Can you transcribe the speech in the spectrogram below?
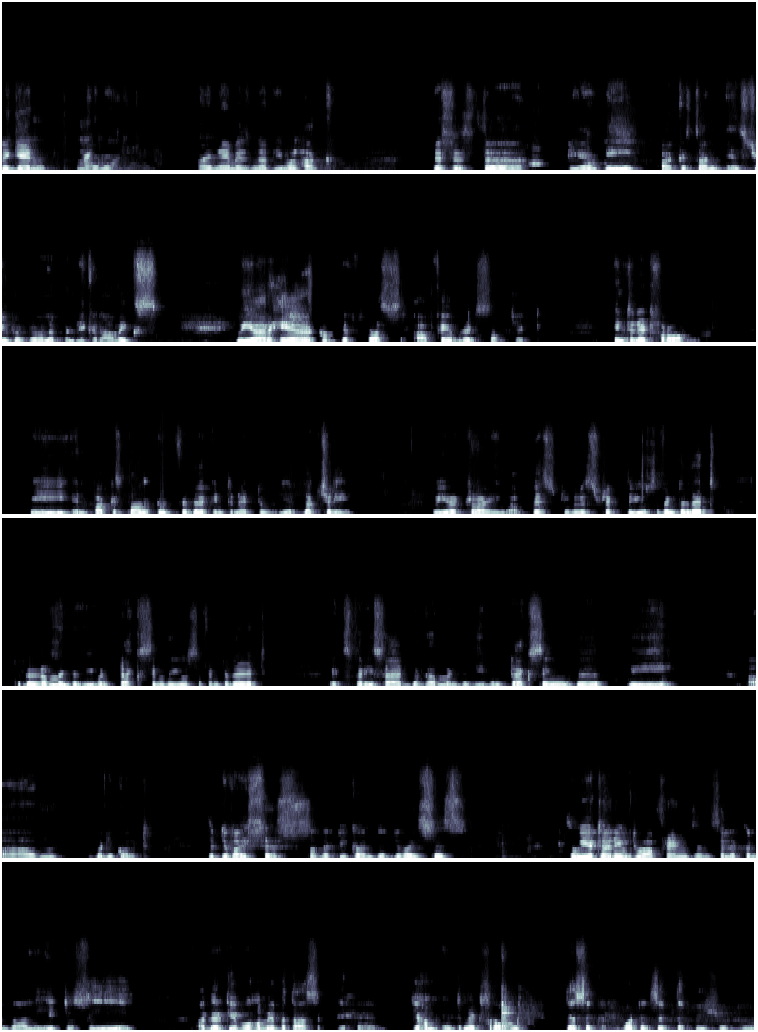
begin. My, my name is Nadeem ul Haq. This is the PID, Pakistan Institute of Development Economics. We are here to discuss our favorite subject, Internet for All. We in Pakistan consider Internet to be a luxury. We are trying our best to restrict the use of Internet. The government is even taxing the use of Internet. It's very sad. The government is even taxing the, the um, what do you call it? The devices so that we can't get devices. So we are turning to our friends in Silicon Valley to see अगर कि वो हमें बता सकते हैं कि हम internet for all कैसे करें what is it that we should do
